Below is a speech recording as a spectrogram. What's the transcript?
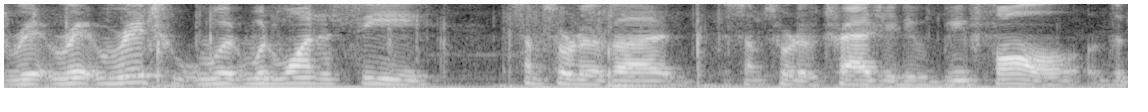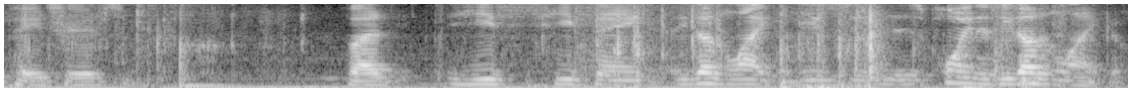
Rich would, would want to see some sort of uh, some sort of tragedy to befall the Patriots, but he's he's saying he doesn't like him. He's, his point is he doesn't like him.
